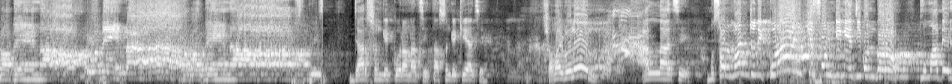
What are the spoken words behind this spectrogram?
রবে না রবে না রবে না। যার সঙ্গে কোরআন আছে, তার সঙ্গে কে আছে? সবাই বলুন, আল্লাহ আছে। মুসলমান যদি কোরআনকে সঙ্গে নিয়ে জীবন গড়ো তোমাদের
